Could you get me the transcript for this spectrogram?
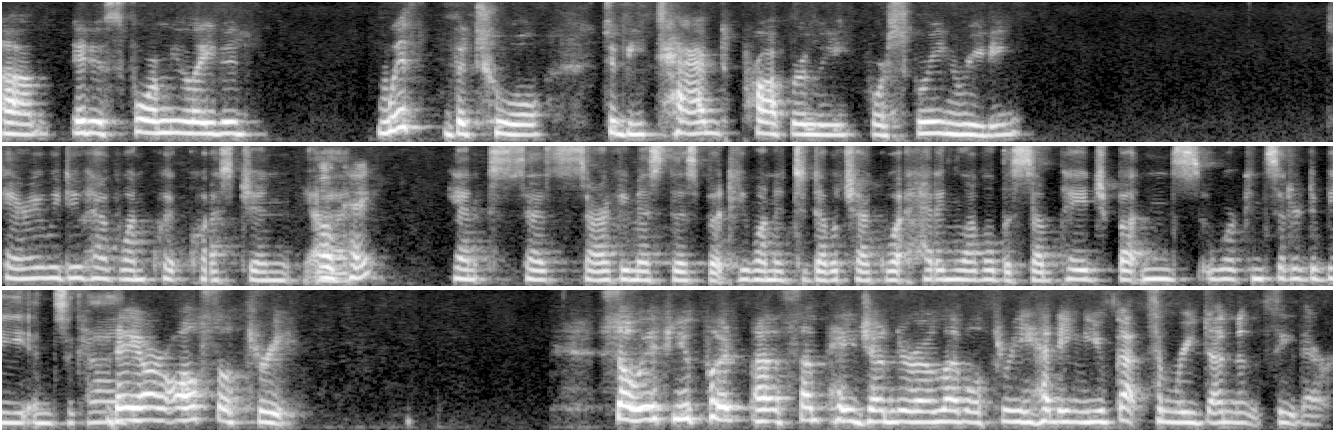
um, it is formulated with the tool to be tagged properly for screen reading. Terry, we do have one quick question. Uh, Okay, Kent says, sorry if you missed this, but he wanted to double check what heading level the subpage buttons were considered to be in Sakai. they are also three. So if you put a subpage under a level three heading, you've got some redundancy there.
